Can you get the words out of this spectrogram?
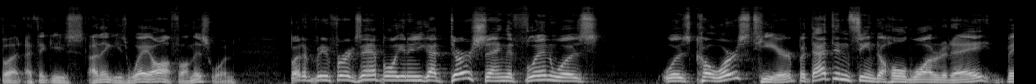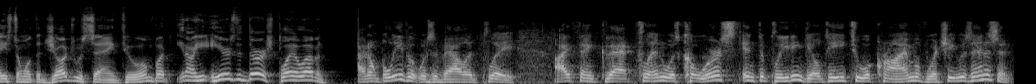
but I think he's I think he's way off on this one. But if, for example, you know, you got Dersh saying that Flynn was was coerced here, but that didn't seem to hold water today, based on what the judge was saying to him. But you know, here's the Dersh play eleven. I don't believe it was a valid plea. I think that Flynn was coerced into pleading guilty to a crime of which he was innocent.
